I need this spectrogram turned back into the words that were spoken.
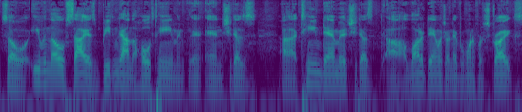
So even though Sai is beating down the whole team and and she does uh, team damage, she does uh, a lot of damage on every one of her strikes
